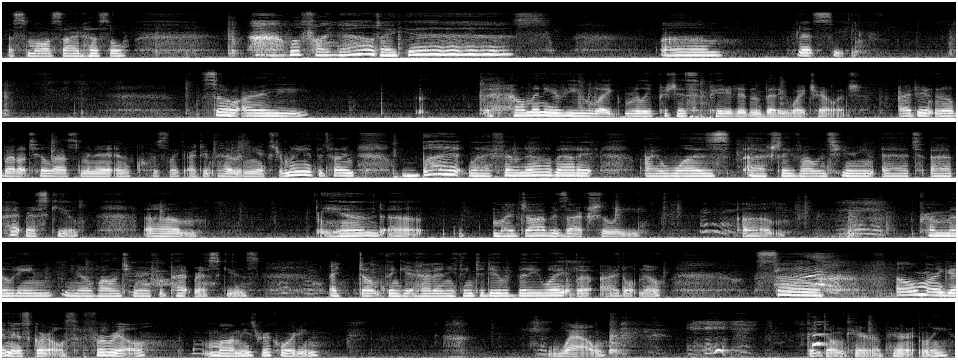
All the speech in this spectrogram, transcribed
a small side hustle. we'll find out, I guess. Um, let's see. So I how many of you like really participated in the Betty White challenge? I didn't know about it till last minute, and of course, like I didn't have any extra money at the time. But when I found out about it, I was actually volunteering at a pet rescue, um, and uh, my job is actually um, promoting, you know, volunteering for pet rescues. I don't think it had anything to do with Betty White, but I don't know. So. Oh my goodness, girls. For real. Mommy's recording. Wow. They don't care, apparently.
